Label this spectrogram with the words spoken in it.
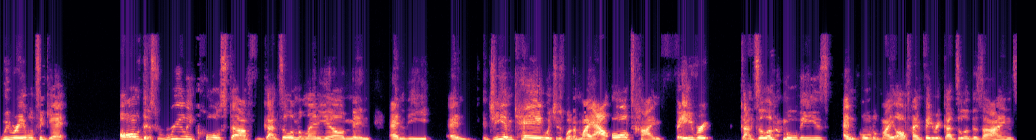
we were able to get all this really cool stuff, Godzilla Millennium and and the and GMK, which is one of my all time favorite Godzilla movies and one of my all time favorite Godzilla designs.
